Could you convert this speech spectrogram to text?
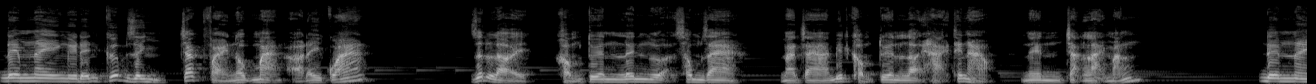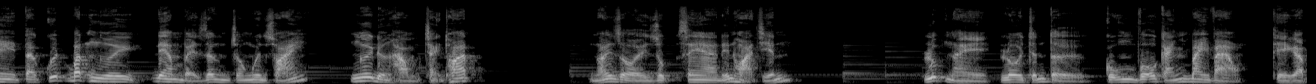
đêm nay ngươi đến cướp dinh, chắc phải nộp mạng ở đây quá. Dứt lời khổng tuyên lên ngựa xông ra. Na cha biết khổng tuyên lợi hại thế nào nên chặn lại mắng. Đêm nay ta quyết bắt ngươi đem về dâng cho nguyên soái, ngươi đường hỏng chạy thoát. Nói rồi dục xe đến hỏa chiến. Lúc này lôi trấn tử cũng vỗ cánh bay vào, thì gặp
